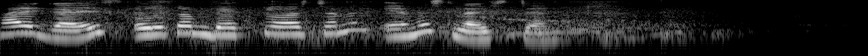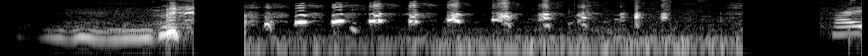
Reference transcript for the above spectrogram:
Hi guys welcome back to our channel M S lifestyle hi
